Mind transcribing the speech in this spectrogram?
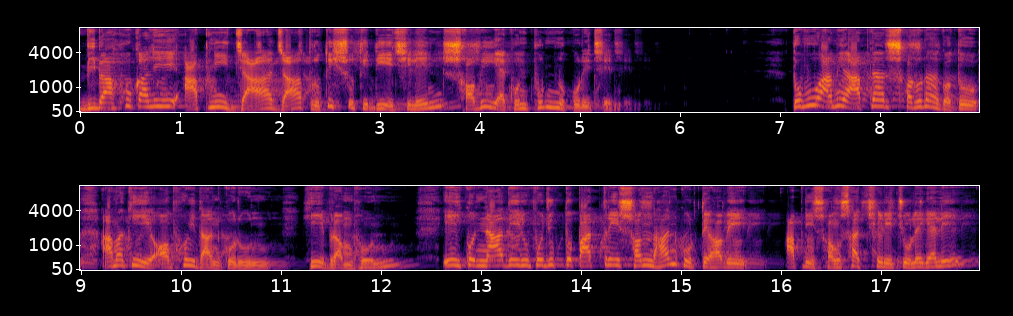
বিবাহকালে আপনি যা যা প্রতিশ্রুতি দিয়েছিলেন সবই এখন পূর্ণ করেছেন। তবু আমি আপনার শরণাগত, আমাকে অভয় দান করুন। হে ব্রাহ্মণ, এই কন্যাদের উপযুক্ত পাত্রের সন্ধান করতে হবে। আপনি সংসার ছেড়ে চলে গেলে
